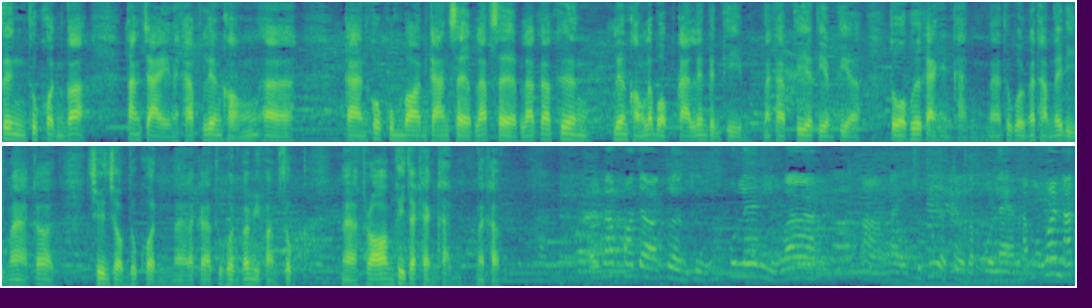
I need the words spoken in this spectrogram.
ซึ่งทุกคนก็ตั้งใจนะครับเรื่องของ การควบคุมบอลการเสิร์ฟรับเสิร์ฟแล้วก็เครื่องเรื่องของระบบการเล่นเป็นทีมนะครับที่จะเตรียมเตรียมตัวเพื่อการแข่งขันนะทุกคนก็ทำได้ดีมาก ก็ชื่นชมทุกคนนะแล้วก็ทุกคนก็มีความสุขนะพร้อมที่จะแข่งขันนะครับแล้วถ้าพอจะเกริ่นถึงผู้เล่นหรือว่าอ่าในชุดที่จะเจอกับโปแลนด์ครับเพราะว่านัด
